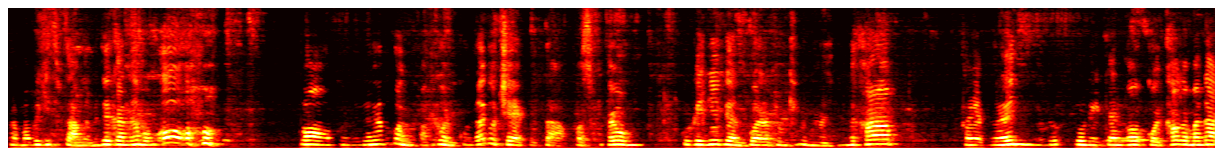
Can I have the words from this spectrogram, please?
กลับมาไปคิดสิบสามเลยไม่ด้วยกันนะครับผม โอ้ โอ้ก็คนนี้นะทุกคนฝากทุกคนกดไลค์กดแชร์กดติดตามกด subscribe ผมกดกระดิ่งเตือนเพื่อรับชมคลิปใหม่ๆนะครับใครอยากเล่นดูนี่กันก็กดเข้ากันมาได้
